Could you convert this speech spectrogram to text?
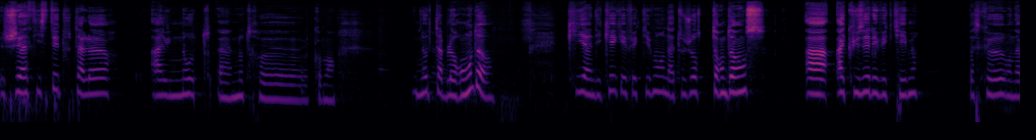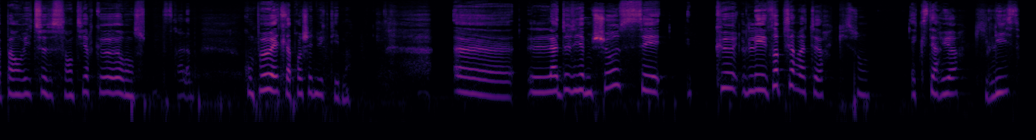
j'ai assisté tout à l'heure à une autre, un autre, euh, comment, une autre table ronde qui indiquait qu'effectivement, on a toujours tendance à accuser les victimes parce qu'on n'a pas envie de se sentir qu'on peut être la prochaine victime. Euh, la deuxième chose, c'est que les observateurs qui sont extérieurs, qui lisent,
